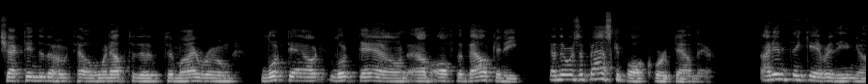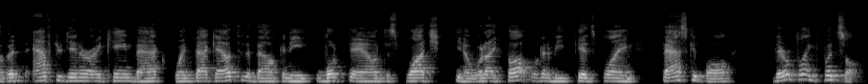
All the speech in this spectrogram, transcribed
Checked into the hotel, went up to the to my room, looked out, looked down uh, off the balcony, and there was a basketball court down there. I didn't think everything of it. After dinner, I came back, went back out to the balcony, looked down, just watched, you know, what I thought were going to be kids playing basketball. They were playing futsal.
